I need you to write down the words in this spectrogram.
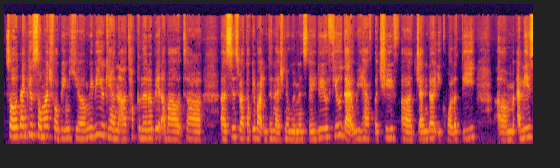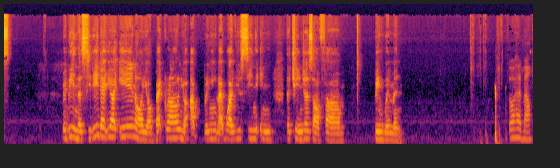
So thank you so much for being here. Maybe you can uh, talk a little bit about, uh, uh, since we're talking about International Women's Day, do you feel that we have achieved uh, gender equality, um, at least maybe in the city that you're in or your background, your upbringing, like what have you seen in the changes of um, being women? Go ahead, Mel.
